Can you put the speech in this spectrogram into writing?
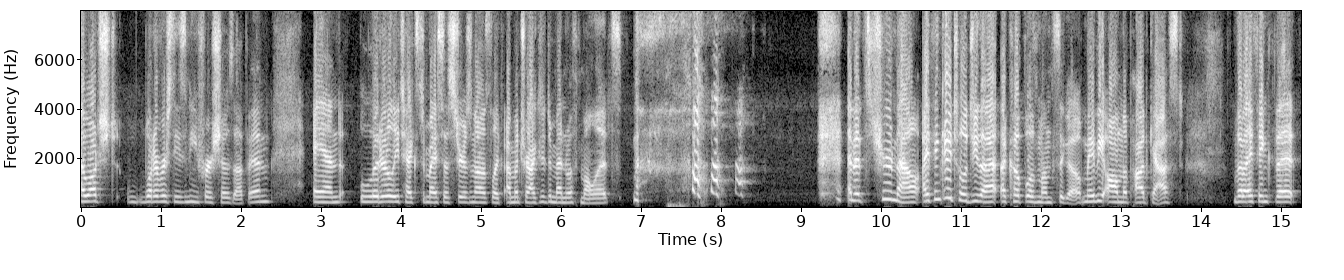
I watched whatever season he first shows up in, and literally texted my sisters, and I was like, I'm attracted to men with mullets. and it's true now. I think I told you that a couple of months ago, maybe on the podcast, that I think that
